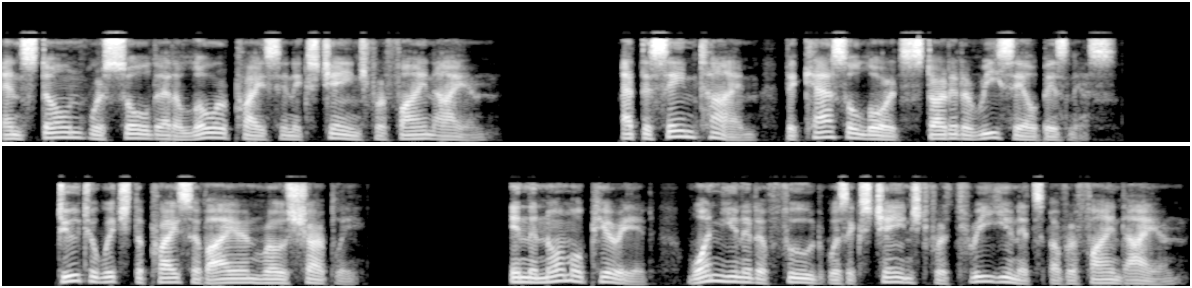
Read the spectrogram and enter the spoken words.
and stone were sold at a lower price in exchange for fine iron. At the same time, the castle lords started a resale business. Due to which the price of iron rose sharply. In the normal period, one unit of food was exchanged for three units of refined iron.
